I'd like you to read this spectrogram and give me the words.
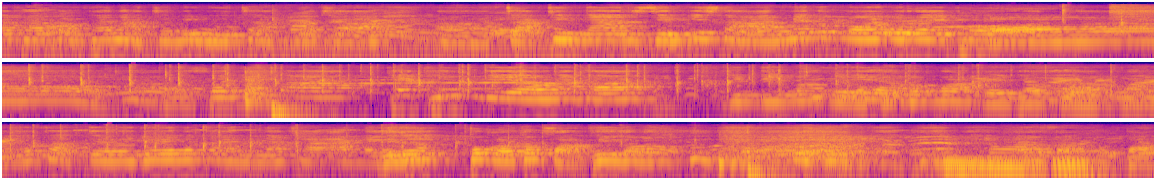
นะคะบางท่านอาจจะไม่รู้จักนะคะจากทีมงานเสียงอีสานแม่นกน้อยอุไรพรอ๋อค่ะวันนี้มาแค่ครึ่งเดียวนะคะ ยินดีมากเลยขอบคุณมากเลยครับผมฝากเนื้อฝากเจวไว้ด้วยแล้วกันนะคะ อันไหที่นพวกเราต้องฝากพี่เข้ามา ฝากฝากฝาก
